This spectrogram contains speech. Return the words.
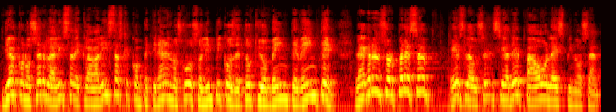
dio a conocer la lista de clavadistas que competirán en los Juegos Olímpicos de Tokio 2020. La gran sorpresa es la ausencia de Paola Espinosa.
